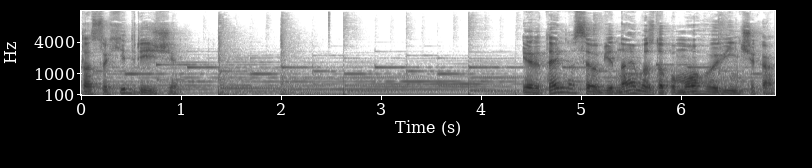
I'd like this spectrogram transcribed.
та сухі дріжджі. І ретельно все об'єднаємо з допомогою вінчика.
